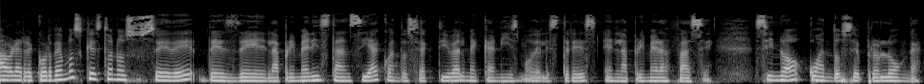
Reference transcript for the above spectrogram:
Ahora, recordemos que esto no sucede desde la primera instancia cuando se activa el mecanismo del estrés en la primera fase, sino cuando se prolonga.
